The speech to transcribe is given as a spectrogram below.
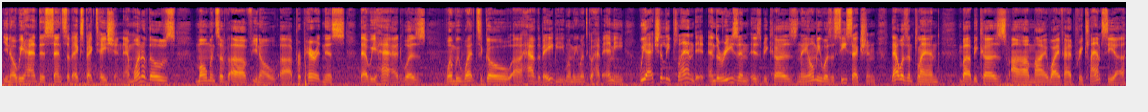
You know, we had this sense of expectation. And one of those moments of, of you know, uh, preparedness that we had was when we went to go uh, have the baby, when we went to go have Emmy, we actually planned it. And the reason is because Naomi was a C section. That wasn't planned, but because uh, my wife had preeclampsia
